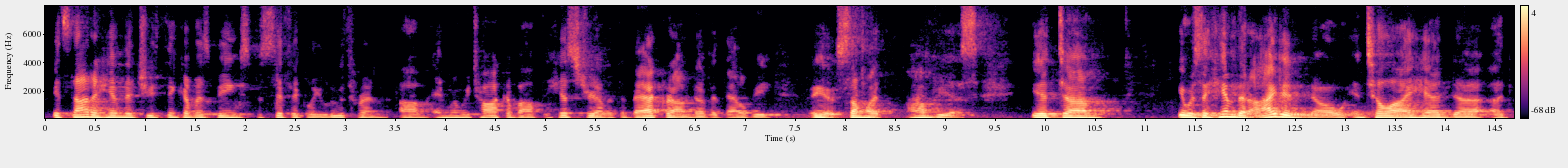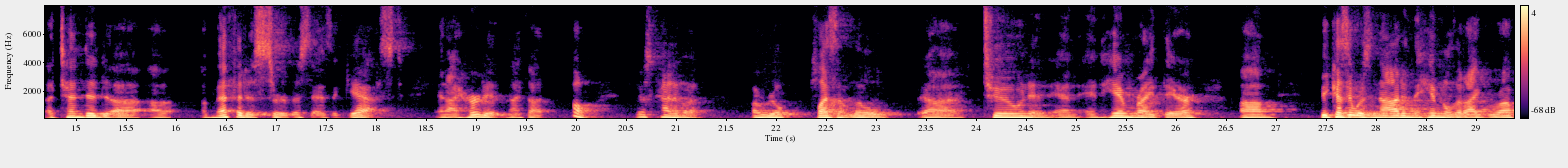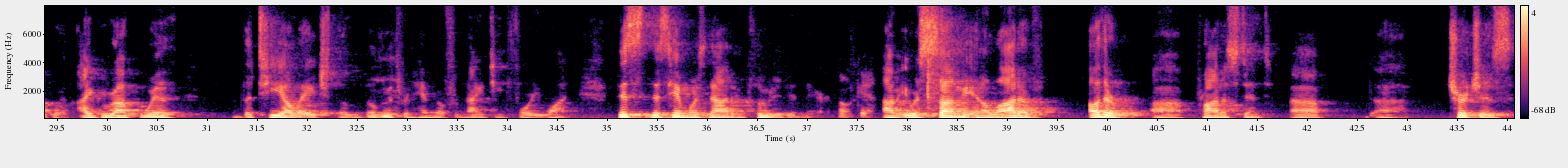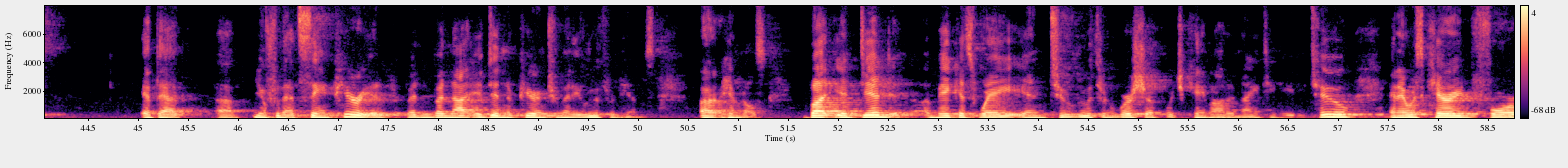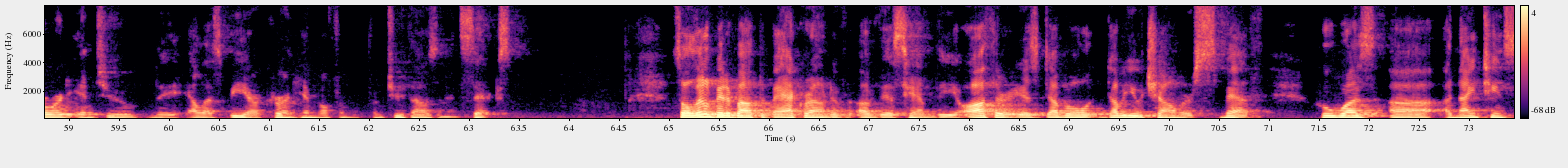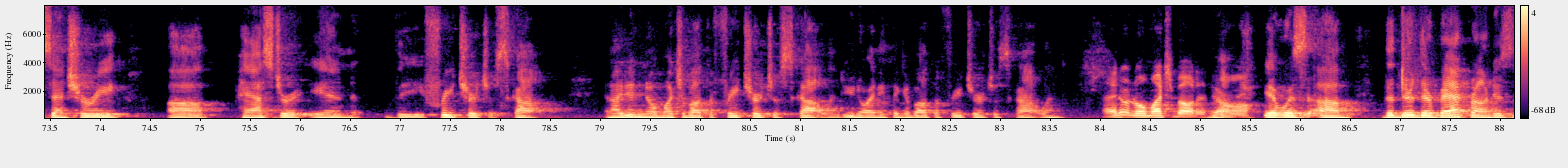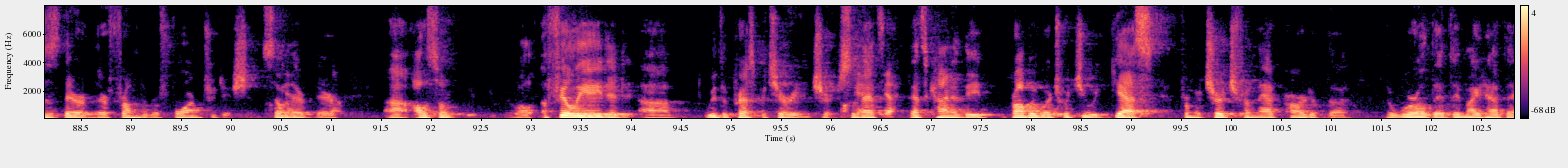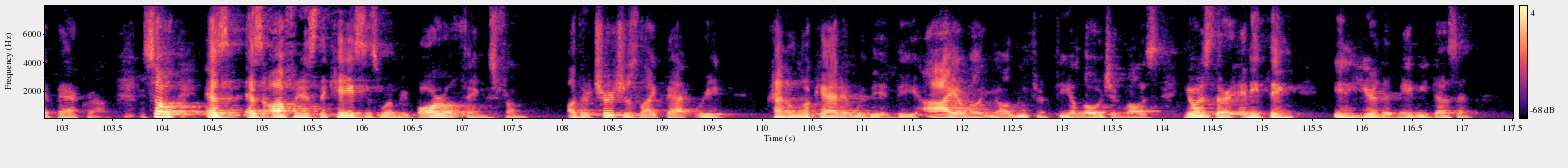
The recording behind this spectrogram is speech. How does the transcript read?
It's not a hymn that you think of as being specifically Lutheran. Um, and when we talk about the history of it, the background of it, that'll be you know, somewhat obvious. It um, it was a hymn that I didn't know until I had uh, a- attended a, a, a Methodist service as a guest, and I heard it, and I thought, oh, there's kind of a a real pleasant little uh, tune and, and, and hymn right there um, because it was not in the hymnal that I grew up with. I grew up with the TLH, the, the Lutheran hymnal from 1941. This, this hymn was not included in there. Okay. Um, it was sung in a lot of other uh, Protestant uh, uh, churches at that, uh, you know, for that same period, but but not. It didn't appear in too many Lutheran hymns or hymnals. But it did make its way into Lutheran worship, which came out in 1982, and it was carried forward into the LSB, our current hymnal from, from 2006. So a little bit about the background of, of this hymn. The author is W. W. Chalmers Smith, who was uh, a 19th century uh, pastor in the Free Church of Scotland. And I didn't know much about the Free Church of Scotland. Do you know anything about the Free Church of Scotland? I don't know much about it. No. No. It was um, the, their their background is is they're they're from the Reformed tradition, so they're they're uh, also well affiliated uh, with the Presbyterian Church. So Okay, that's yeah. that's kind of the probably what what you would guess from a church from that part of the the world that they might have that background. Mhm. So as as often as the case is when we borrow things from other churches like that, we kind of look at it with the, the eye of a you know a Lutheran theologian. Well, is you know is there anything in here that maybe doesn't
